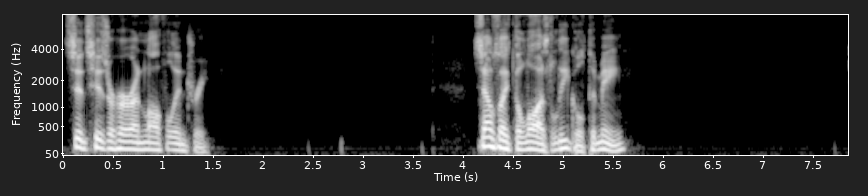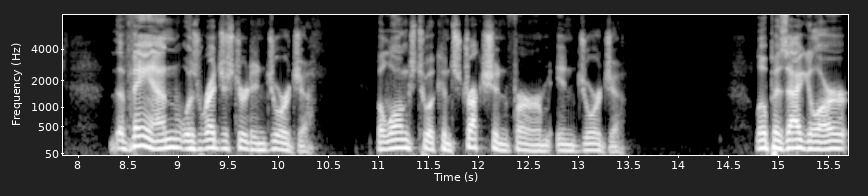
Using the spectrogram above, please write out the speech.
since his or her unlawful entry. Sounds like the law is legal to me. The van was registered in Georgia, belongs to a construction firm in Georgia. Lopez Aguilar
